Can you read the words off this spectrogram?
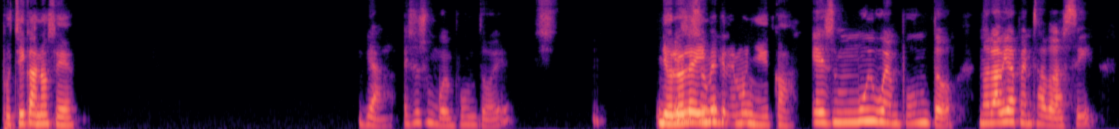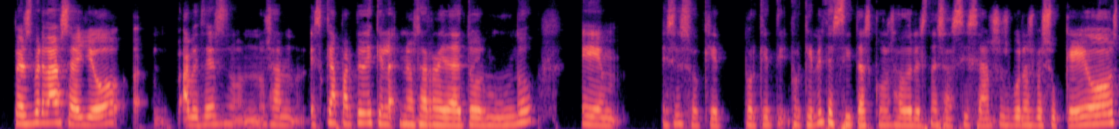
pues chica, no sé. ya, eso es un buen punto, ¿eh? Yo lo leí y me quedé muñeca. Es muy buen punto. No lo había pensado así. Pero es verdad, o sea, yo a veces, o sea, es que aparte de que la- no es la realidad de todo el mundo, em, es eso, que ¿por qué, ti- por qué necesitas que unos adolescentes así sean sus buenos besuqueos?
